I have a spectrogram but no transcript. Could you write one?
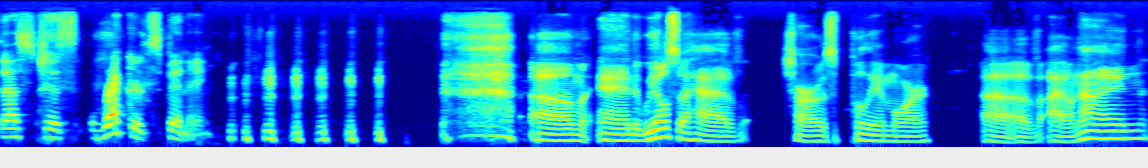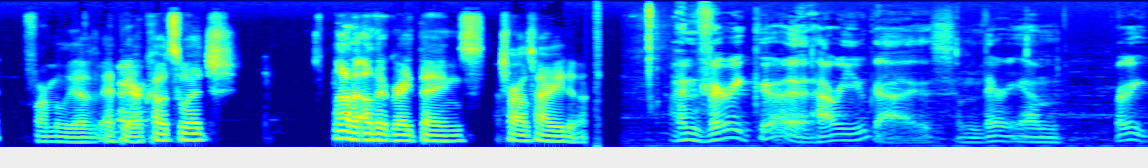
that's just record spinning. um, and we also have Charles Pulliam-Moore uh, of IO9, formerly of NPR Code Switch. A lot of other great things. Charles, how are you doing? I'm very good. How are you guys? I'm very um very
